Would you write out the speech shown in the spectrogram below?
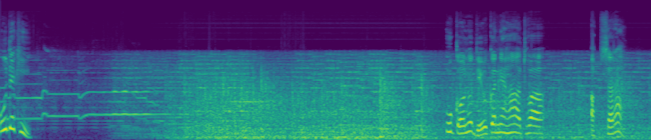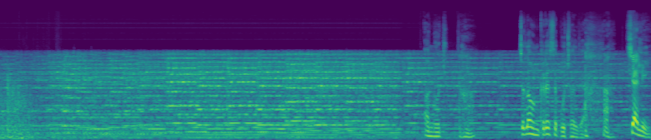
ऊ देखी कौनो देवकन्या हा अथवा अप्सरा? अनुज। हाँ। चलो उनकरे से पूछल जाए। हाँ चली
